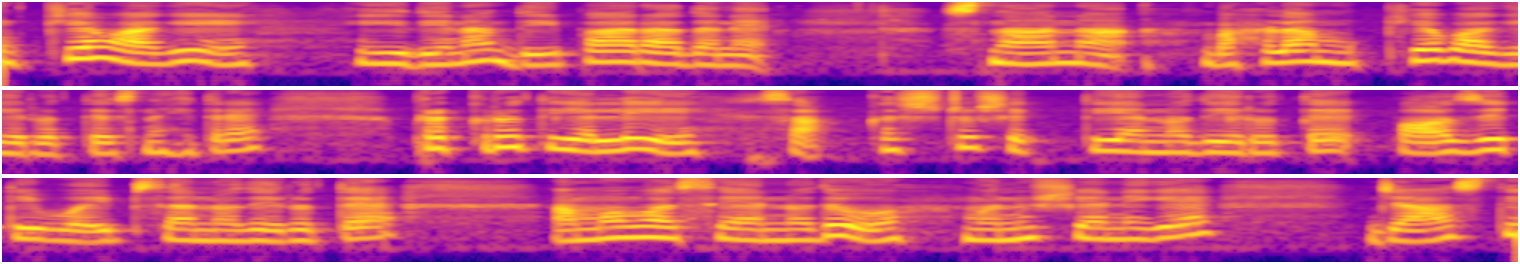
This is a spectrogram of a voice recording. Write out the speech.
ಮುಖ್ಯವಾಗಿ ಈ ದಿನ ದೀಪಾರಾಧನೆ. ಸ್ನಾನ ಬಹಳ ಮುಖ್ಯವಾಗಿರುತ್ತೆ ಸ್ನೇಹಿತರೆ. ಪ್ರಕೃತಿಯಲ್ಲಿ ಸಾಕಷ್ಟು ಶಕ್ತಿ ಅನ್ನೋದು ಇರುತ್ತೆ, ಪಾಸಿಟಿವ್ ವೈಬ್ಸ್ ಅನ್ನೋದು ಇರುತ್ತೆ. ಅಮಾವಾಸ್ಯೆ ಅನ್ನೋದು ಮನುಷ್ಯನಿಗೆ ಜಾಸ್ತಿ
